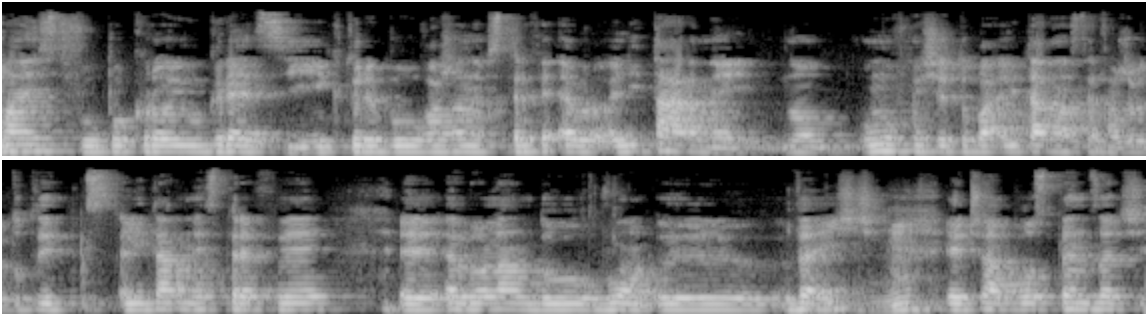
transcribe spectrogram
Państwu pokroju Grecji, które było uważane w strefie euro, elitarnej, no umówmy się, to była elitarna strefa, żeby do tej elitarnej strefy y, Eurolandu y, wejść, y, trzeba było spędzać,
